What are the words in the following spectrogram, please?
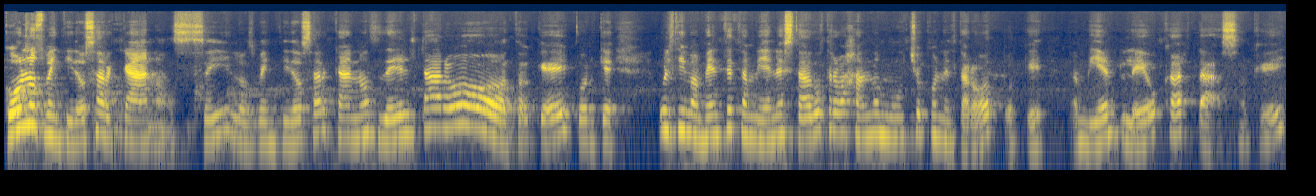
con los 22 arcanos, ¿sí? Los 22 arcanos del tarot, ¿ok? Porque últimamente también he estado trabajando mucho con el tarot porque también leo cartas, ¿ok?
